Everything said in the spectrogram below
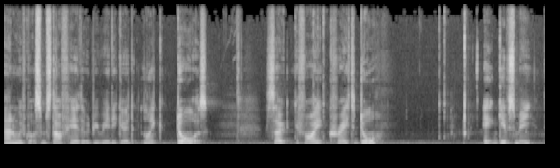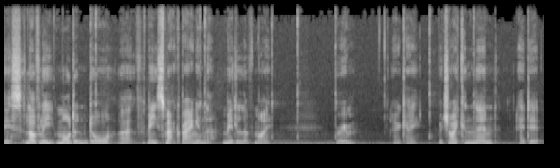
And we've got some stuff here that would be really good, like doors. So if I create a door, it gives me this lovely modern door, uh, for me smack bang in the middle of my room, okay, which I can then edit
